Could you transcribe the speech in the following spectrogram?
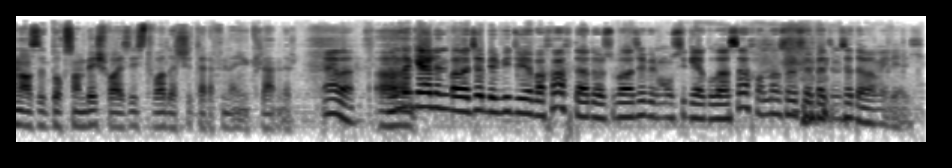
ən azı 95% istifadəçi tərəfindən yüklənir. Əla. Ə, Onda gəlin balaca bir videoya baxaq, daha doğrusu balaca bir musiqiyə qulaq asaq, ondan sonra söhbətimizə davam edərik.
